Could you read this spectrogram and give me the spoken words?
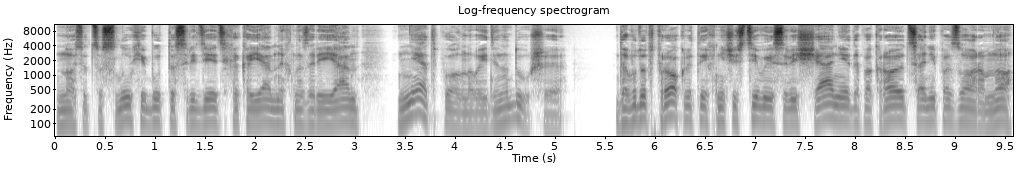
Носятся слухи, будто среди этих окаянных назариян нет полного единодушия. Да будут прокляты их нечестивые совещания, да покроются они позором. Но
